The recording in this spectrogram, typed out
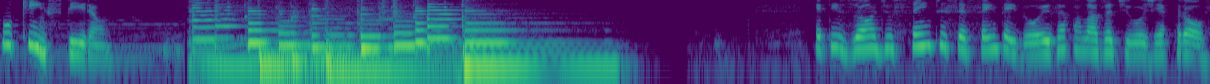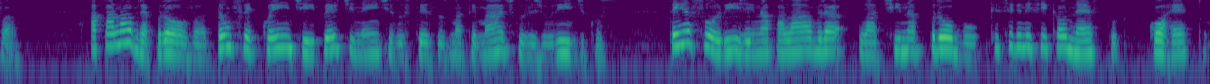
o que inspiram. Episódio 162. A palavra de hoje é prova. A palavra prova, tão frequente e pertinente dos textos matemáticos e jurídicos, tem a sua origem na palavra latina probo, que significa honesto, correto.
